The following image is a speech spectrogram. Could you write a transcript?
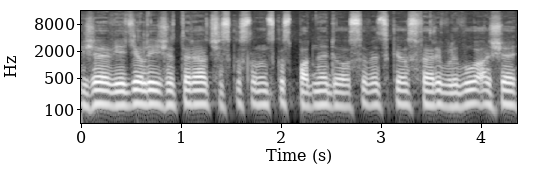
že věděli, že teda Československo spadne do sovětského sféry vlivu a že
